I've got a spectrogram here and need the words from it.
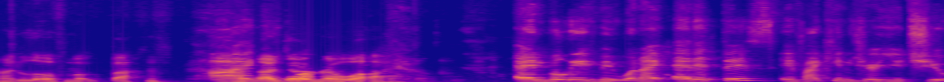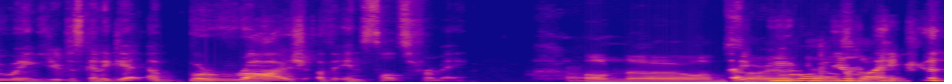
I love mukbang. i, I don't know why. and believe me when i edit this if i can hear you chewing you're just going to get a barrage of insults from me Oh no, I'm like sorry. move your mic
